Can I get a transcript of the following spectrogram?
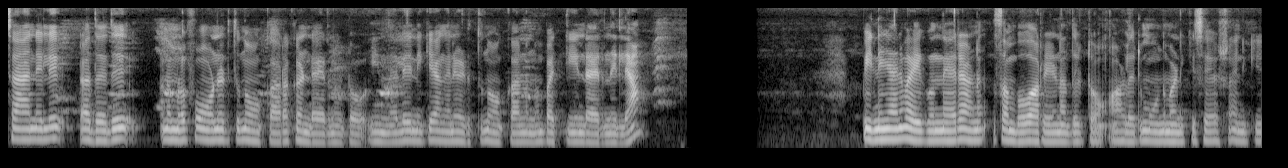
ചാനൽ അതായത് നമ്മൾ ഫോൺ എടുത്ത് നോക്കാറൊക്കെ ഉണ്ടായിരുന്നു കേട്ടോ ഇന്നലെ എനിക്ക് അങ്ങനെ എടുത്ത് നോക്കാനൊന്നും പറ്റിയിട്ടുണ്ടായിരുന്നില്ല പിന്നെ ഞാൻ വൈകുന്നേരമാണ് സംഭവം അറിയണത് കേട്ടോ ആളൊരു മൂന്ന് മണിക്ക് ശേഷം എനിക്ക്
